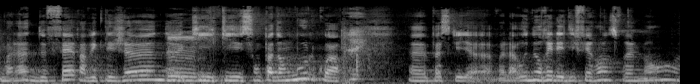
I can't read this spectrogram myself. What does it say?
voilà, de faire avec les jeunes mm. qui qui sont pas dans le moule, quoi. Euh, parce qu'il y a voilà honorer les différences vraiment.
